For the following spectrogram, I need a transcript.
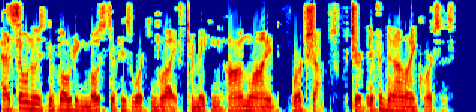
as someone who is devoting most of his working life to making online workshops, which are different than online courses,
